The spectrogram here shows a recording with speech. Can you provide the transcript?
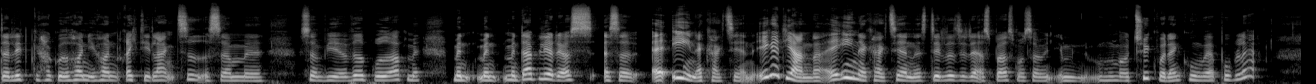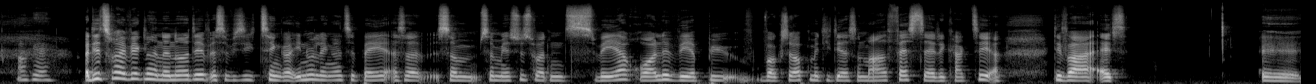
der lidt har gået hånd i hånd rigtig lang tid, og som, øh, som vi er ved at bryde op med. Men, men, men der bliver det også altså, af en af karaktererne, ikke af de andre, af en af karaktererne stillet det der spørgsmål, som, jamen, hun var tyk, hvordan kunne hun være populær? Okay. Og det tror jeg i virkeligheden er noget af det, altså hvis I tænker endnu længere tilbage, altså som, som jeg synes var den svære rolle ved at by, vokse op med de der sådan meget fastsatte karakterer, det var at øh,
